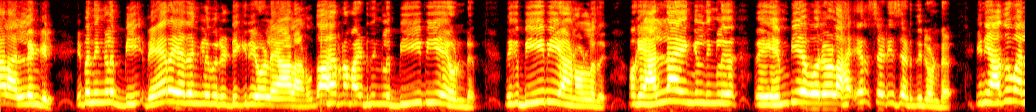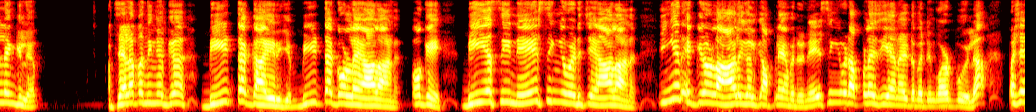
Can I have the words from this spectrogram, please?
ആളല്ലെങ്കിൽ ഇപ്പൊ നിങ്ങൾ ബി വേറെ ഏതെങ്കിലും ഒരു ഡിഗ്രി ഉള്ള ആളാണ്. ഉദാഹരണമായിട്ട് നിങ്ങൾ ബി ബി എ ഉണ്ട്. നിങ്ങൾക്ക് ബി ബി ആണുള്ളത്. ഓക്കെ അല്ല എങ്കിൽ നിങ്ങൾ എം ബി എ പോലെയുള്ള ഹയർ സ്റ്റഡീസ് എടുത്തിട്ടുണ്ട്. ഇനി അതുമല്ലെങ്കിൽ ചിലപ്പോൾ നിങ്ങൾക്ക് ബി ടെക് ആയിരിക്കും. ബി ടെക് ഉള്ള ആളാണ്. Okay B S C nursing പഠിച്ച ആളാണ്. ഇങ്ങനെയൊക്കെയുള്ള ആളുകൾക്ക് അപ്ലൈ ചെയ്യാൻ പറ്റും. നേഴ്സിംഗ് ഇവിടെ അപ്ലൈ ചെയ്യാനായിട്ട് പറ്റും. കുഴപ്പമില്ല. പക്ഷേ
